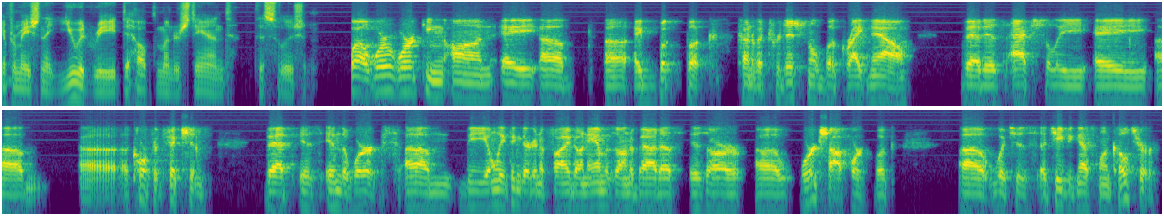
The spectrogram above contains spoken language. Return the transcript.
information that you would read to help them understand this solution? Well, we're working on a uh, uh, a book book, kind of a traditional book right now that is actually a um, uh, a corporate fiction that is in the works. Um, the only thing they're going to find on Amazon about us is our uh, workshop workbook, uh, which is Achieving Excellent Culture.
